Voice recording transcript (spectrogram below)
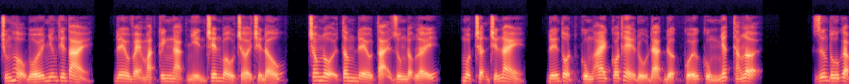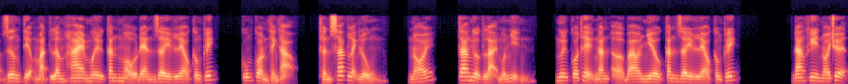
Chúng hậu bối những thiên tài, đều vẻ mặt kinh ngạc nhìn trên bầu trời chiến đấu, trong nội tâm đều tại rung động lấy, một trận chiến này, đến tột cùng ai có thể đủ đạt được cuối cùng nhất thắng lợi. Dương Tú gặp Dương Tiệm mặt lâm 20 căn màu đen dây leo công kích, cũng còn thành thạo, thần sắc lạnh lùng, nói, ta ngược lại muốn nhìn, ngươi có thể ngăn ở bao nhiêu căn dây leo công kích. Đang khi nói chuyện,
